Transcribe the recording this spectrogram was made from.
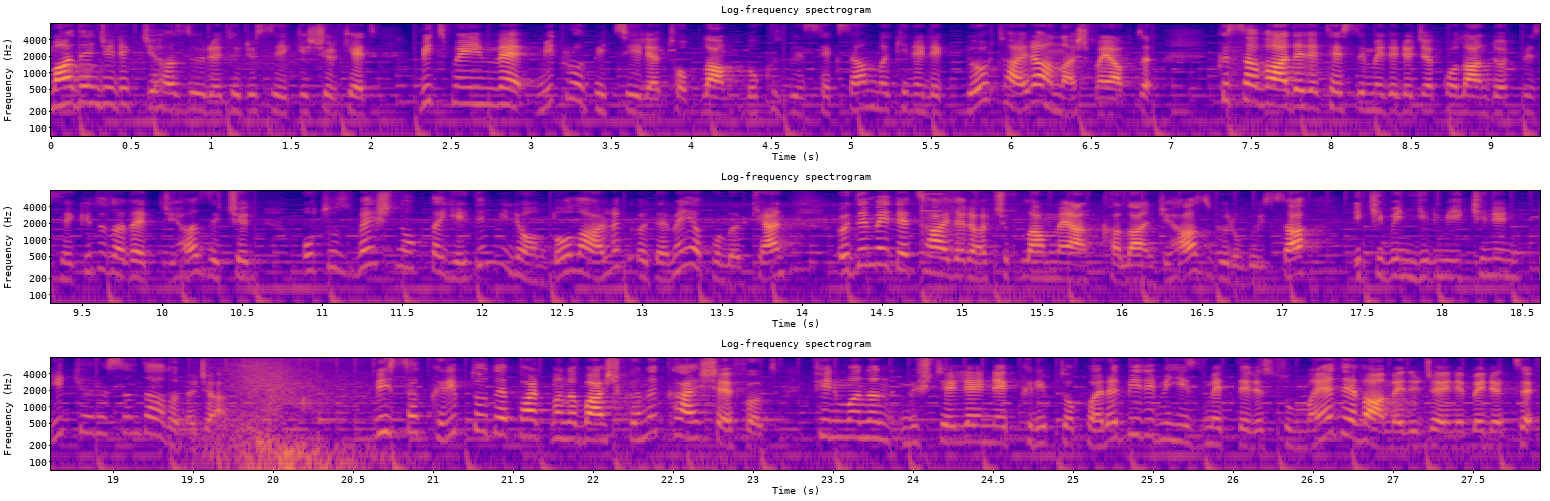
madencilik cihazı üreticisi iki şirket Bitmain ve Microbit ile toplam 9080 makinelik 4 ayrı anlaşma yaptı. Kısa vadede teslim edilecek olan 4800 adet cihaz için 35.7 milyon dolarlık ödeme yapılırken ödeme detayları açıklanmayan kalan cihaz grubu ise 2022'nin ilk yarısında alınacak. Visa Kripto Departmanı Başkanı Kai Sheffield, firmanın müşterilerine kripto para birimi hizmetleri sunmaya devam edeceğini belirtti.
